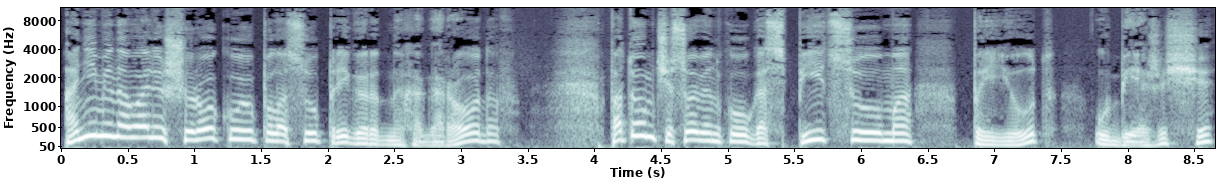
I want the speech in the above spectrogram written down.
Они миновали широкую полосу пригородных огородов, потом часовенку Госпициума, приют, убежище,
